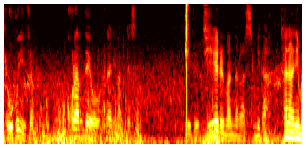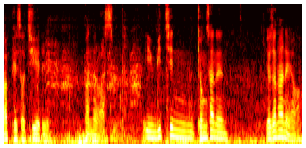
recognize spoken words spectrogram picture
교훈이죠. 코람데오 하나님 앞에서 이제 지혜를 만나러 왔습니다. 하나님 앞에서 지혜를 만나러 왔습니다. 이 미친 경사는 여전하네요.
